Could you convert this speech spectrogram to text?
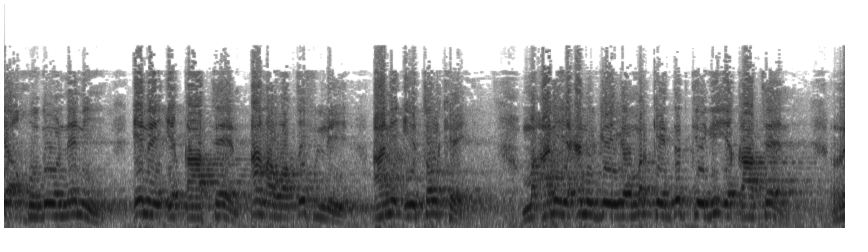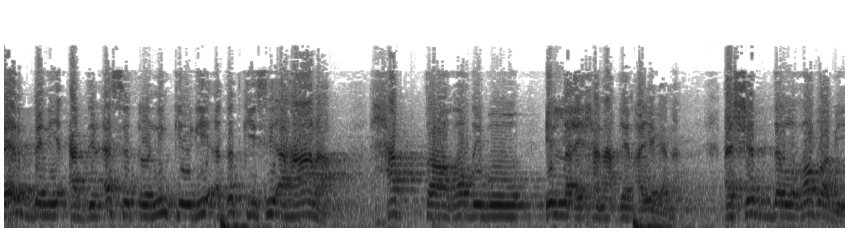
ya'khuduunanii inay iqaateen ana wa tiflii ani io tolkay ma aniyo canugayga markay dadkaygii iqaateen reer bani cabdilasad oo ninkaygii dadkiisii ahaana xataa qadibuu ilaa ay xanaaqeen ayagana ashadda alghadabi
